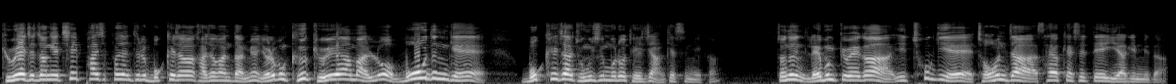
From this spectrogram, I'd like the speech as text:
교회 재정의 7, 80%를 목회자가 가져간다면 여러분 그 교회야말로 모든 게 목회자 중심으로 되지 않겠습니까? 저는 레븐 교회가 이 초기에 저 혼자 사역했을 때의 이야기입니다.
